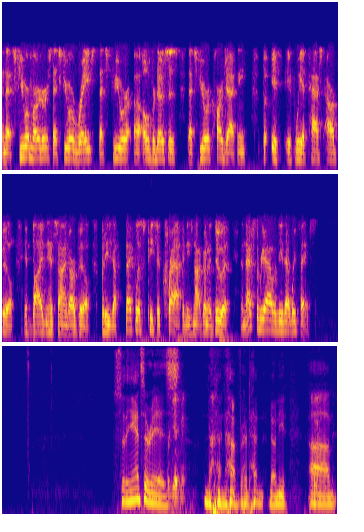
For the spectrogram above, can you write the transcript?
And that's fewer murders, that's fewer rapes, that's fewer uh, overdoses, that's fewer carjackings. But if, if we had passed our bill, if Biden had signed our bill, but he's a feckless piece of crap and he's not going to do it. And that's the reality that we face. so the answer is Forgive me. No, no, no, no need. Um,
